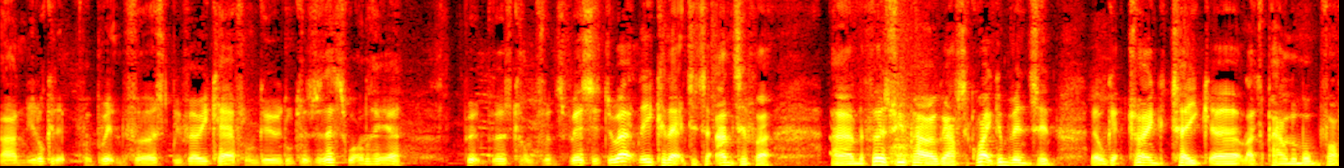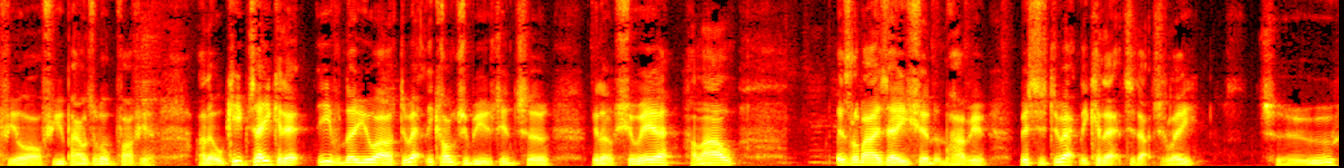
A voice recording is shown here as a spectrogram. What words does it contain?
and you're looking at for Britain First, be very careful on Google because this one here, Britain First Conference, this is directly connected to Antifa. And the first few paragraphs are quite convincing. It will get try and take uh, like a pound a month off you or a few pounds a month off you, and it will keep taking it even though you are directly contributing to, you know, Sharia, halal, Islamisation and what have you. This is directly connected actually to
